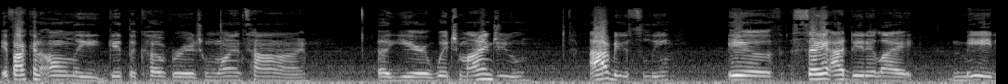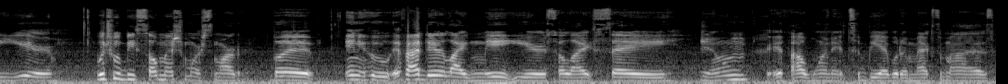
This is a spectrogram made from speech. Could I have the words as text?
if I can only get the coverage one time a year which mind you obviously if say I did it like mid-year which would be so much more smarter but anywho if I did it like mid-year so like say June if I wanted to be able to maximize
